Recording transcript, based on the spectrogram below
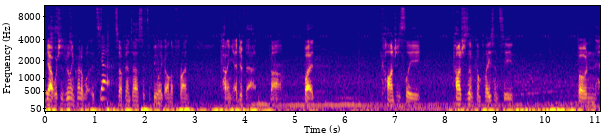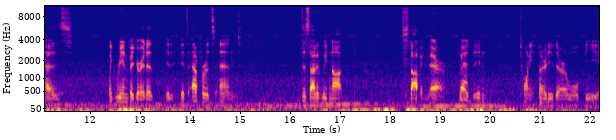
yeah, which is really incredible. It's Yeah. so fantastic to be like on the front, cutting edge of that. Yeah. Um, but consciously, conscious of complacency, Bowdoin has like reinvigorated it, its efforts and decidedly not stopping there. Yeah. In 2030, there will be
